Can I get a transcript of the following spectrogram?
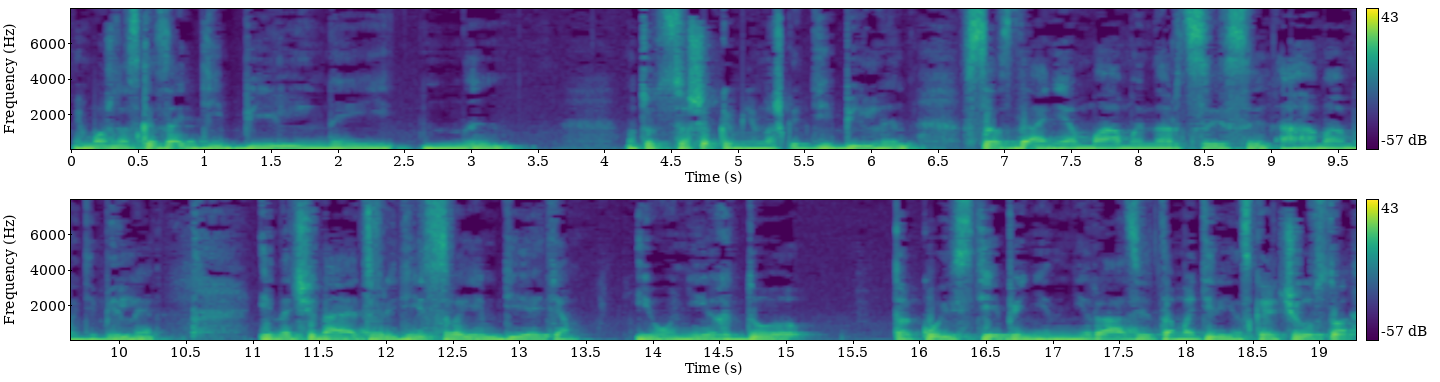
и можно сказать дебильные, ну тут с ошибками немножко дебильные, создание мамы нарциссы, ага, мамы дебильные, и начинают вредить своим детям. И у них до такой степени не развито материнское чувство,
